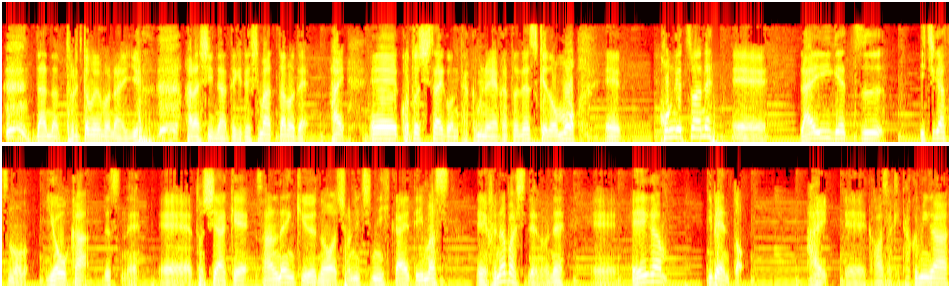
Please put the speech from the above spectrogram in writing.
だんだん取り留めもない話になってきてしまったので、はい。えー、今年最後の匠の館ですけども、えー、今月はね、えー、来月1月の8日ですね、えー、年明け3連休の初日に控えています、えー、船橋でのね、えー、映画イベント、はい、えー、川崎匠が、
